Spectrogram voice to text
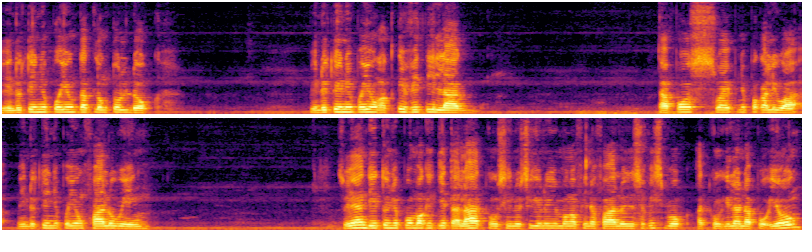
Pindutin nyo po yung tatlong tuldok. Pindutin nyo po yung activity log. Tapos swipe nyo pa kaliwa. Pindutin nyo po yung following. So yan, dito nyo po makikita lahat kung sino-sino yung mga pina-follow nyo sa Facebook at kung ilan na po yung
